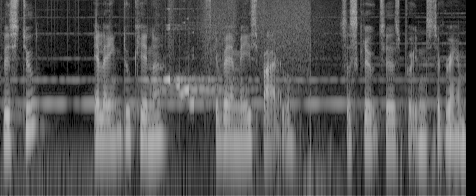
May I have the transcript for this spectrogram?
Hvis du, eller en du kender, skal være med i spejlet, så skriv til os på Instagram.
